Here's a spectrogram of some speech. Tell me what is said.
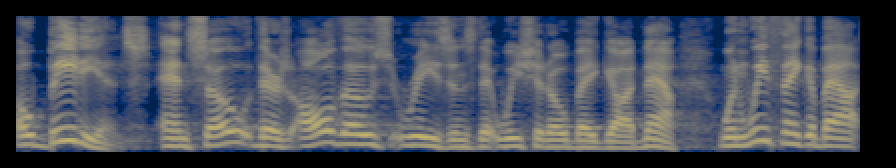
obedience. And so there's all those reasons that we should obey God. Now, when we think about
